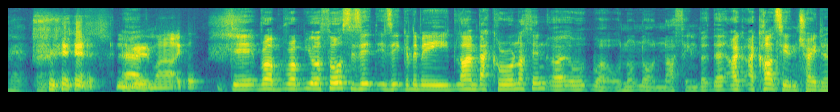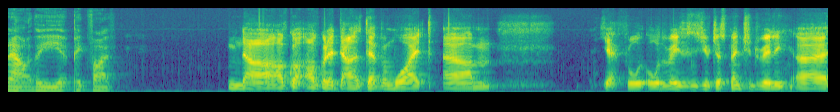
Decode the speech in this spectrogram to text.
yeah, um, my article. Dear, Rob, Rob, your thoughts? Is it is it going to be linebacker or nothing? Or, well, not not nothing, but I, I can't see them trading out of the uh, pick five. No, I've got I've got it down as Devin White. Um, yeah, for all, all, the reasons you've just mentioned, really. Uh,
